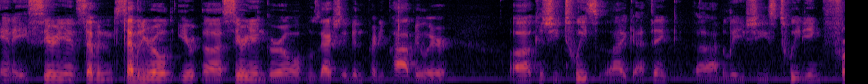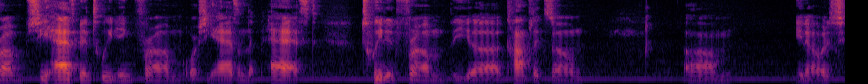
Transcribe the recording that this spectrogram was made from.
and a Syrian seven seven year old uh, Syrian girl who's actually been pretty popular because uh, she tweets like I think uh, I believe she's tweeting from she has been tweeting from or she has in the past tweeted from the uh, conflict zone. Um, you know, it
